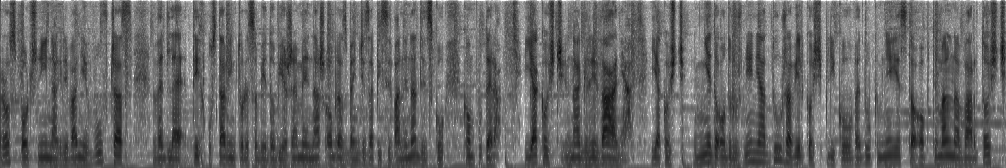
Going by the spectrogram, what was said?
rozpocznij nagrywanie. Wówczas wedle tych ustawień, które sobie dobierzemy, nasz obraz będzie zapisywany na dysku komputera. Jakość nagrywania, jakość nie do odróżnienia, duża wielkość pliku. Według mnie jest to optymalna wartość.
